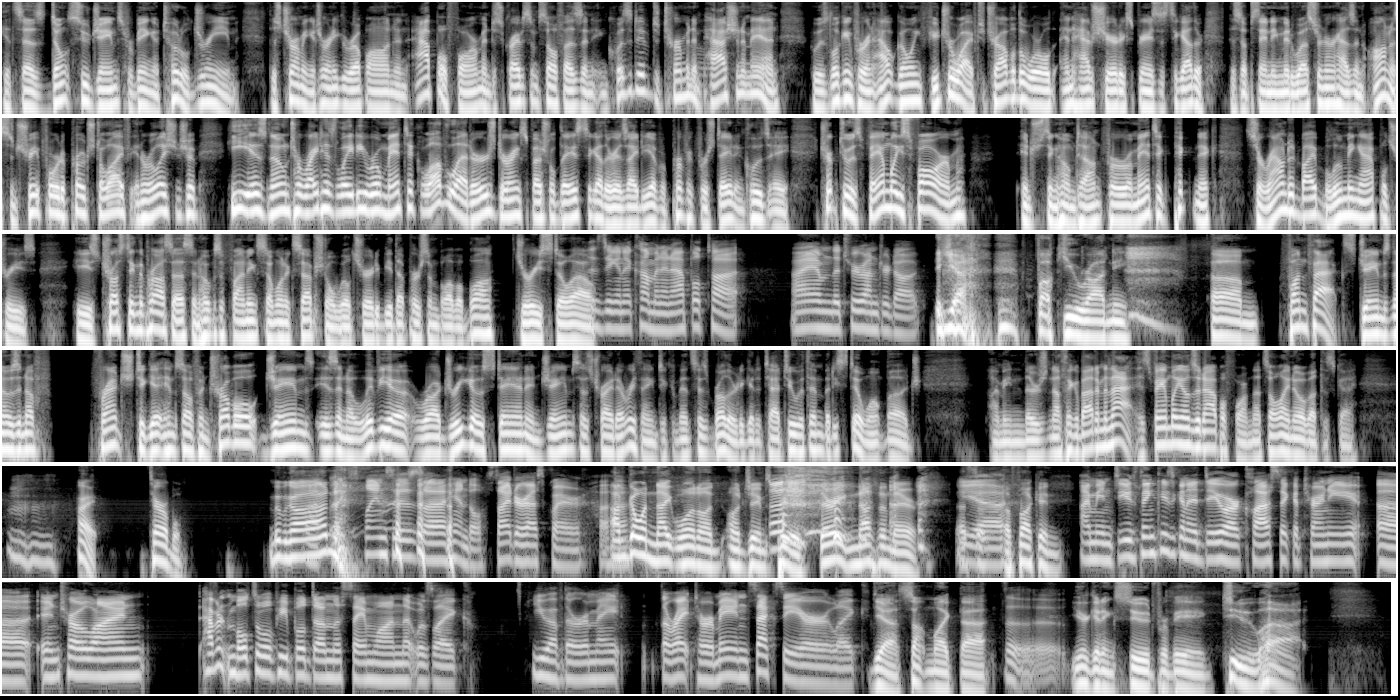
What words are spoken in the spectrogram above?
it says, Don't sue James for being a total dream. This charming attorney grew up on an apple farm and describes himself as an inquisitive, determined, and passionate man who is looking for an outgoing future wife to travel the world and have shared experiences together. This upstanding Midwesterner has an honest and straightforward approach to life in a relationship. He is known to write his lady romantic love letters during special days together. His idea of a perfect first date includes a trip to his family's farm interesting hometown for a romantic picnic surrounded by blooming apple trees. He's trusting the process in hopes of finding someone exceptional. Will Charity be that person? Blah, blah, blah. Jury's still out. Is he going to come in an apple tot? I am the true underdog. Yeah. Fuck you, Rodney. Um, fun facts James knows enough French to get himself in trouble. James is an Olivia Rodrigo stan, and James has tried everything to convince his brother to get a tattoo with him, but he still won't budge. I mean, there's nothing about him in that. His family owns an apple farm. That's all I know about this guy. Mm-hmm. All right. Terrible. Moving on. that explains his uh, handle, Cider Esquire. I'm going night one on, on James Pierce. there ain't nothing there. That's Yeah. a, fucking I mean, do you think he's gonna do our classic attorney uh intro line? Haven't multiple people done the same one that was like, "You have the remain the right to remain sexy," or like yeah, something like that. the You're getting sued for being too hot.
